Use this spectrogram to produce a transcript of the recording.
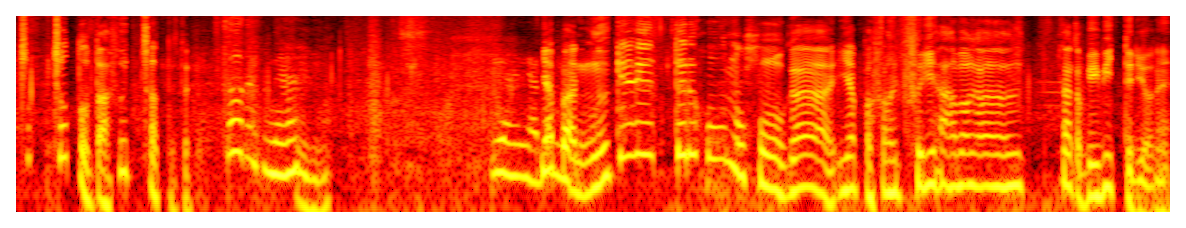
ちょちょっとダフっちゃってて、そうですね、うん。いやいややっぱ抜けてる方の方がやっぱ振り幅がなんかビビってるよね、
